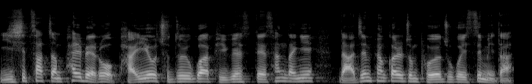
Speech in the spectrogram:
24.8배로 바이오 주들과 비교했을 때 상당히 낮은 평가를 좀 보여주고 있습니다.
